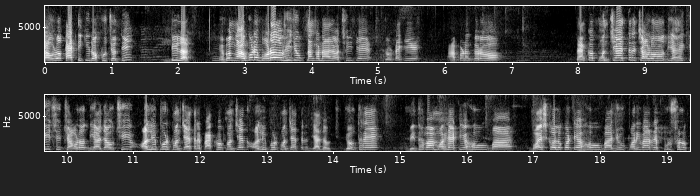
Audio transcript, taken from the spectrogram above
ଚାଉଳ କାଟିକି ରଖୁଛନ୍ତି ଡିଲର এবং ଆଉ ଗୋଟେ ବଡ଼ ଅଭିଯୋଗ ତାଙ୍କ ନାଁରେ ଅଛି ଯେ ଯେଉଁଟାକି ଆପଣଙ୍କର ତାଙ୍କ ପଞ୍ଚାୟତରେ ଚାଉଳ ନ ଦିଆ ହେଇକି ସେ ଚାଉଳ ଦିଆଯାଉଛି ଅଲିପୁର ପଞ୍ଚାୟତରେ ପାଖ ପଞ୍ଚାୟତ ଅଲିପୁର ପଞ୍ଚାୟତରେ ଦିଆଯାଉଛି ଯେଉଁଥିରେ ବିଧବା ମହିଳାଟିଏ ହେଉ ବା ବୟସ୍କ ଲୋକଟିଏ ହେଉ ବା ଯେଉଁ ପରିବାରରେ ପୁରୁଷ ଲୋକ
